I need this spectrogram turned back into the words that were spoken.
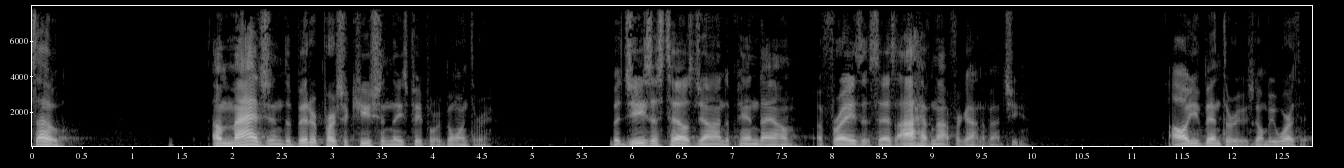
So, imagine the bitter persecution these people are going through. But Jesus tells John to pin down a phrase that says, I have not forgotten about you. All you've been through is going to be worth it.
